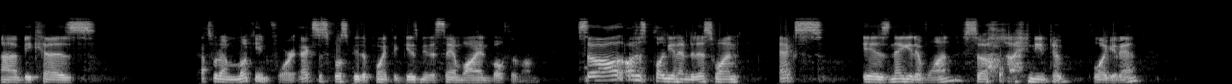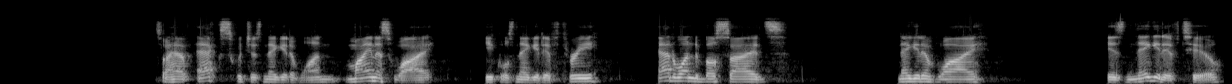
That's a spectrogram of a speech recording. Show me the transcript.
uh, because that's what I'm looking for. X is supposed to be the point that gives me the same y in both of them. So I'll, I'll just plug it into this one. X is negative 1, so I need to plug it in. So I have x, which is negative 1, minus y equals negative 3. Add 1 to both sides. Negative y is negative 2.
